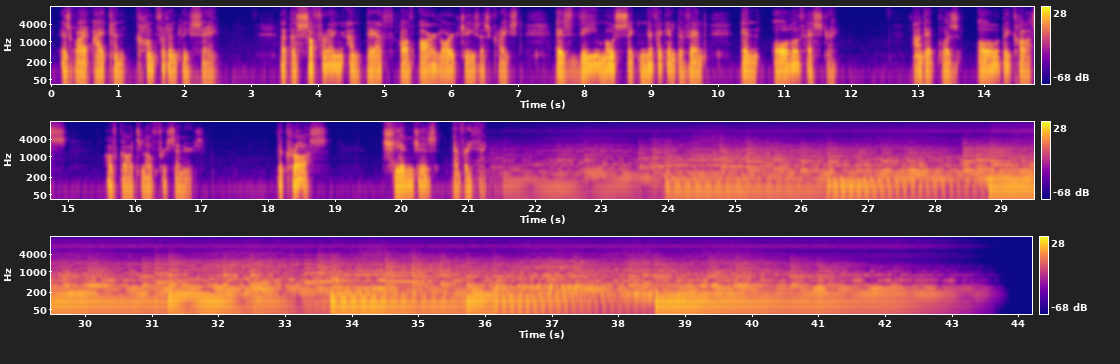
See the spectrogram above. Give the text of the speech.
is why I can confidently say that the suffering and death of our Lord Jesus Christ is the most significant event in all of history. And it was all because of God's love for sinners. The cross changes everything.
